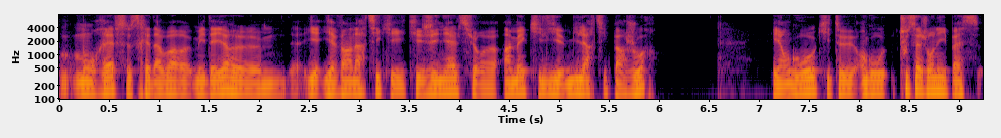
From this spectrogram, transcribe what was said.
mon rêve, ce serait d'avoir. Mais d'ailleurs, il euh, y, avait un article qui est, génial sur euh, un mec qui lit 1000 articles par jour. Et en gros, qui te, en gros, toute sa journée, il passe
